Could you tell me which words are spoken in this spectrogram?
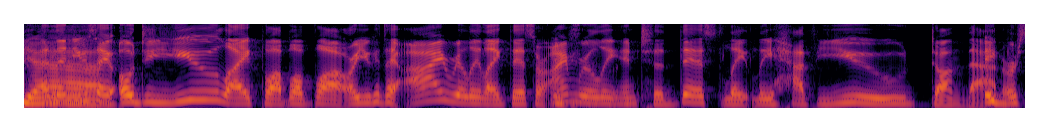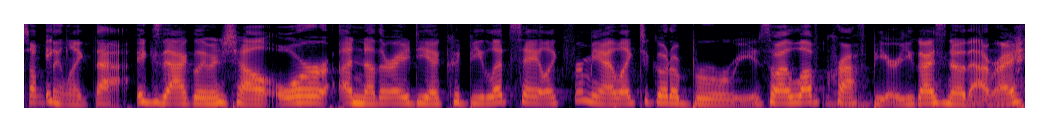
and then you say, "Oh, do you like blah blah blah?" Or you can say, "I really like this," or "I'm really into this lately. Have you done that?" Ex- or something ex- like that. Exactly, Michelle. Or another idea could be let's say, like for me, I like to go to breweries. So I love craft beer. You guys know that, right?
